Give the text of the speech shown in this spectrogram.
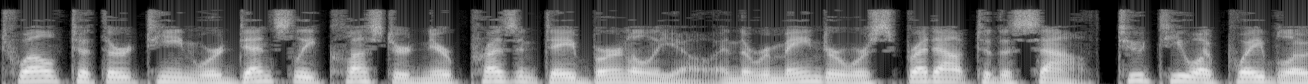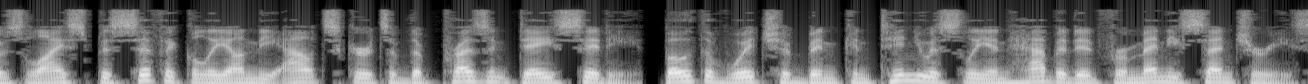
12 to 13 were densely clustered near present-day Bernalillo and the remainder were spread out to the south. Two Tiwa pueblos lie specifically on the outskirts of the present-day city, both of which have been continuously inhabited for many centuries.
